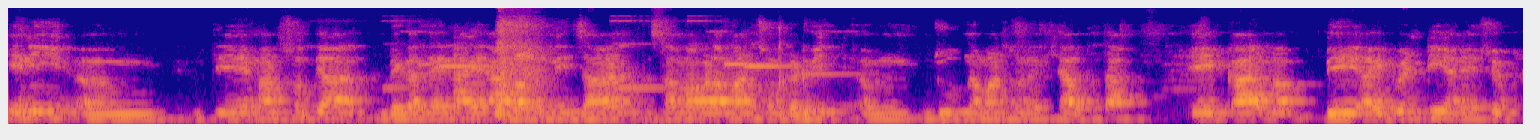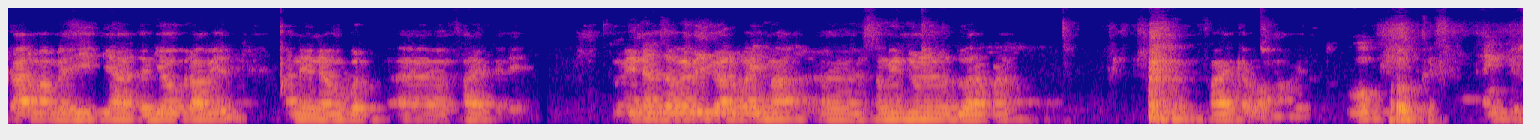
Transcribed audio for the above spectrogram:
એની તે માણસો ત્યાં ભેગા થયેલા એ આ બાબતની જાણ સામાવાળા માણસો ગઢવી જૂથના માણસોને ખ્યાલ થતા એ કારમાં બે આઈ ટ્વેન્ટી અને સ્વિફ્ટ કારમાં બે ત્યાં જગ્યા ઉપર આવેલ અને એના ઉપર ફાયર કરે તો એના જવાબી કાર્યવાહીમાં સમીર જુનેજા દ્વારા પણ ફાયર કરવામાં આવે. Okay okay thank you.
